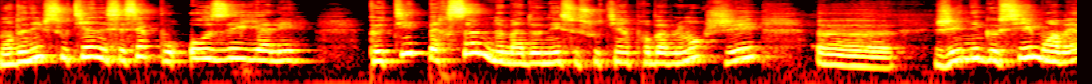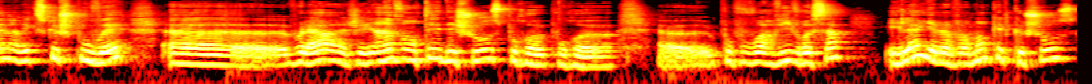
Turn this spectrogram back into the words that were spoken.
m'ont donné le soutien nécessaire pour oser y aller. Petite personne ne m'a donné ce soutien. Probablement que j'ai j'ai négocié moi-même avec ce que je pouvais. Euh, voilà, j'ai inventé des choses pour, euh, pour, euh, pour pouvoir vivre ça. Et là, il y avait vraiment quelque chose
